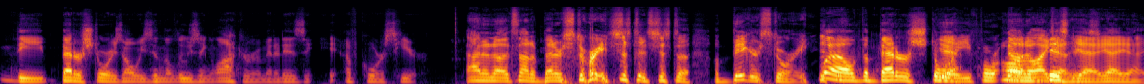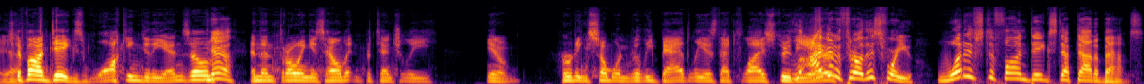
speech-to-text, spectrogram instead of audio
the better story is always in the losing locker room, and it is, of course, here. I don't know. It's not a better story. It's just it's just a, a bigger story. well, the better story Yeah. for No, our no, I get it. business. Yeah, yeah, yeah, yeah. Stefon Diggs walking to the end zone, Yeah. and then throwing his helmet and potentially, you know, hurting someone really badly as that flies through the air. I got to throw this for you. What if Stefon Diggs stepped out of bounds?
